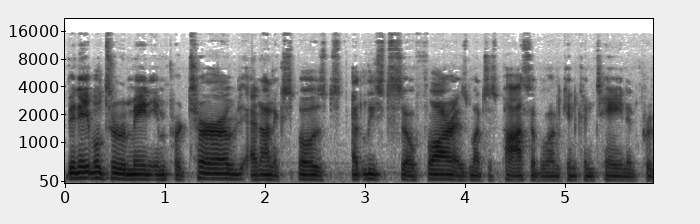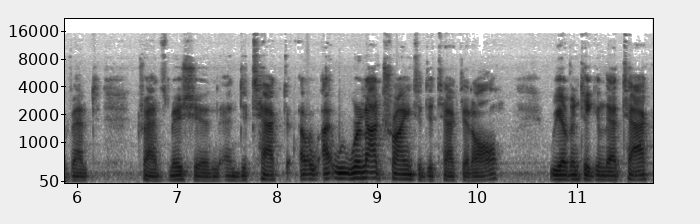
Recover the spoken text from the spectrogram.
been able to remain imperturbed and unexposed, at least so far, as much as possible, and can contain and prevent transmission and detect. Uh, we're not trying to detect at all. We haven't taken that tack.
